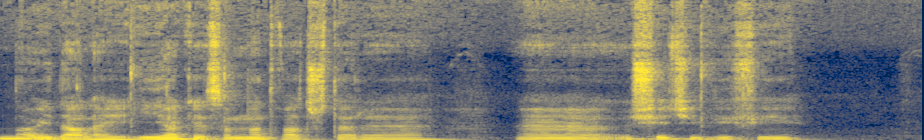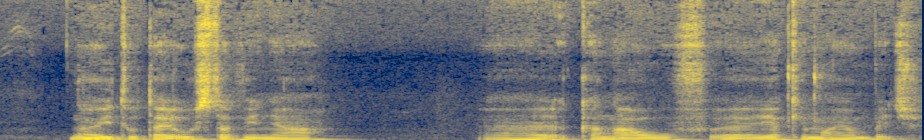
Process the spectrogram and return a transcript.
no i dalej. I jakie są na 2,4 e, sieci Wi-Fi. No i tutaj ustawienia e, kanałów, e, jakie mają być.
